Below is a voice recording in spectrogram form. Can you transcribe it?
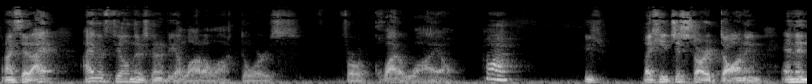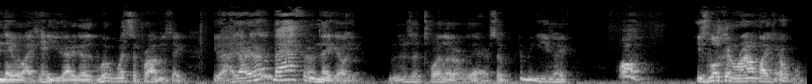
And I said, I, I have a feeling there's going to be a lot of locked doors for quite a while. Huh. He's like, he just started dawning. And then they were like, hey, you got to go. What, what's the problem? He's like, yeah, I got to go to the bathroom. They go, there's a toilet over there. So, I mean, he's like, oh, he's looking around like, oh,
